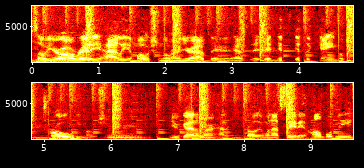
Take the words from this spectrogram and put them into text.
So you're already highly emotional when you're out there. As it, it, it it's a game of controlled emotion. Mm. You got to learn how to control it. When I said it humbled me,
